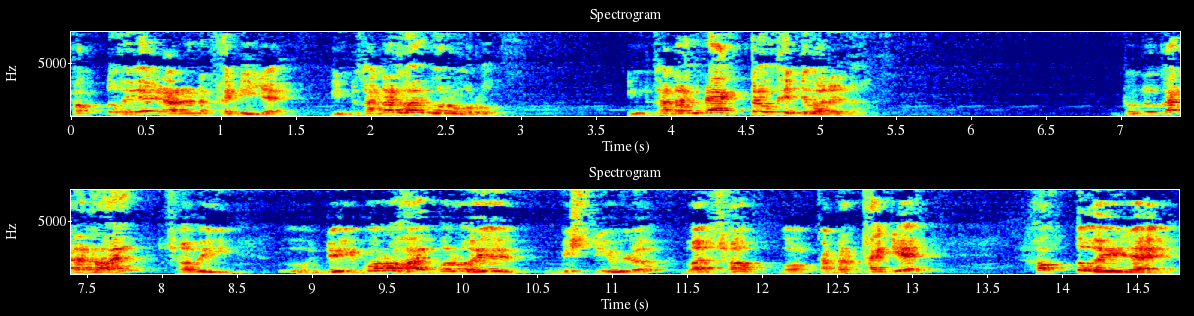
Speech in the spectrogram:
শক্ত হয়ে কাঁঠালটা ফেটে যায়। কিন্তু কাঁঠাল হয় বড় বড়। কিন্তু কাঁঠালগুলো একটাও খেতে পারে না। যত কাঁঠাল হয়, সবই যেই বড় হয়, বড় হয়ে বৃষ্টি হইল বা সব কাঁঠাল ফাইটে শক্ত হয়ে যায়।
